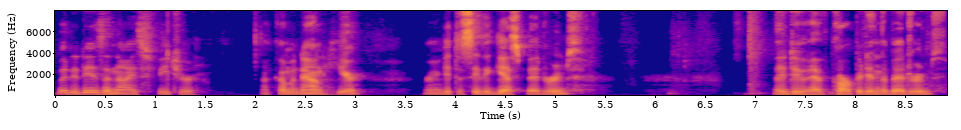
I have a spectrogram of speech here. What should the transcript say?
but it is a nice feature. Now coming down here, we're gonna get to see the guest bedrooms. They do have carpet in the bedrooms.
